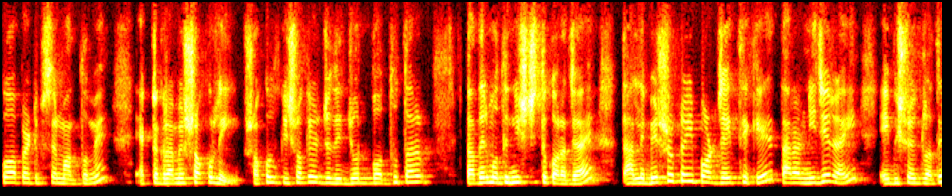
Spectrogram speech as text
কোঅপারেটিভস এর মাধ্যমে একটা গ্রামের সকলেই, সকল কৃষকের যদি জোটবদ্ধতার তাদের মধ্যে নিশ্চিত করা যায়, তাহলে বেসরকারি পর্যায় থেকে তারা নিজেরাই এই বিষয়গুলোতে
